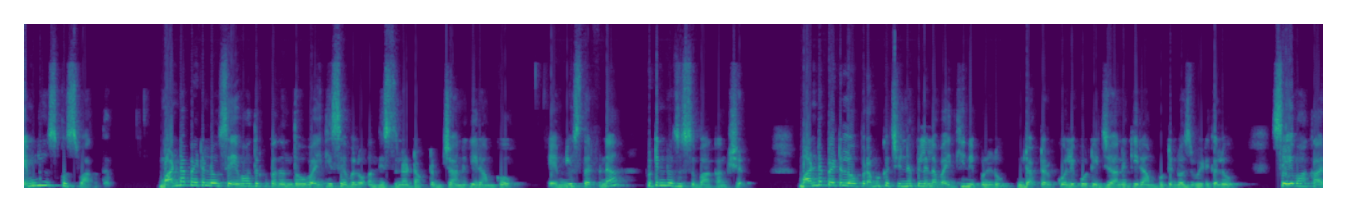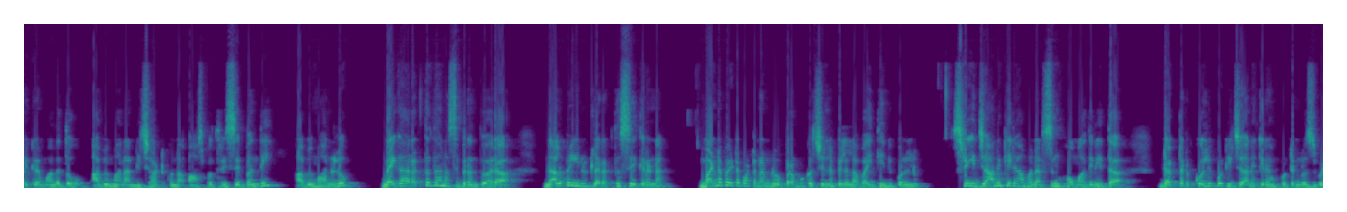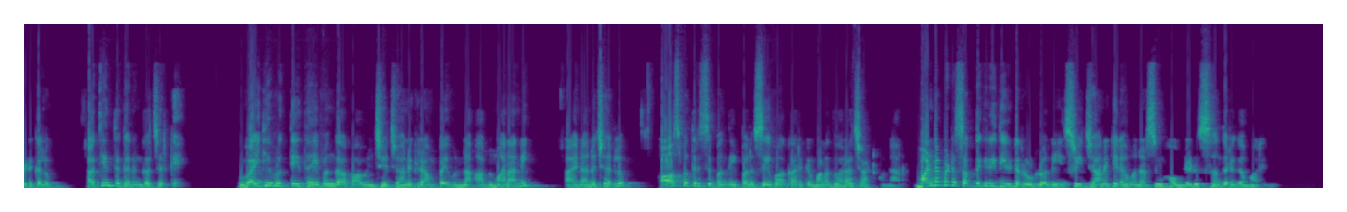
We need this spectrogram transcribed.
ఎం న్యూస్కు స్వాగతం. మండపేటలో సేవా దృక్పథంతో వైద్య సేవలు అందిస్తున్న డాక్టర్ జానకిరామ్కు ఎం న్యూస్ తరఫున పుట్టినరోజు శుభాకాంక్షలు. మండపేటలో ప్రముఖ చిన్నపిల్లల వైద్య నిపుణులు డాక్టర్ కొలిపోటి జానకిరామ్ పుట్టినరోజు వేడుకలు సేవా కార్యక్రమాలతో అభిమానాన్ని చాటుకున్న ఆసుపత్రి సిబ్బంది అభిమానులు మెగా రక్తదాన శిబిరం ద్వారా నలభై యూనిట్ల రక్త సేకరణ మండపేట పట్టణంలో ప్రముఖ చిన్నపిల్లల వైద్య నిపుణులు శ్రీ జానకిరామ నర్సింగ్ హోం అధినేత డాక్టర్ కొలిపోటి జానకిరామ్ పుట్టినరోజు వేడుకలు అత్యంత ఘనంగా జరిగాయి. వైద్య వృత్తి దైవంగా భావించే జానకిరాంపై ఉన్న అభిమానాన్ని ఆయన అనుచరులు ఆసుపత్రి సిబ్బంది పలు సేవా కార్యక్రమాల ద్వారా చాటుకున్నారు. మండపేట సప్తగిరి థియేటర్ రోడ్లోని శ్రీ జానకిరామ నర్సింగ్హోం నేడు సందడిగా మారింది.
